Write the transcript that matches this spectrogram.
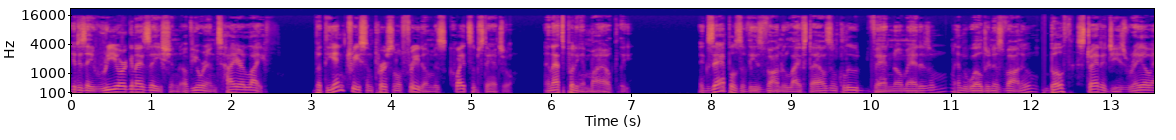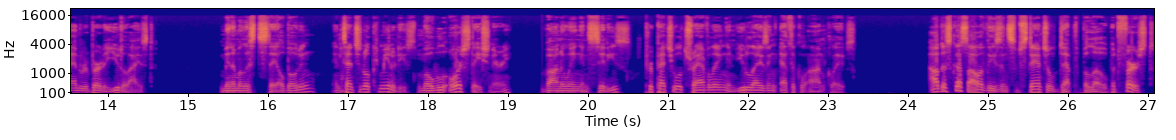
It is a reorganization of your entire life. But the increase in personal freedom is quite substantial, and that's putting it mildly. Examples of these Vonu lifestyles include van nomadism and wilderness Vonu, both strategies Rayo and Roberta utilized. Minimalist sailboating, intentional communities, mobile or stationary, Vonuing in cities, perpetual traveling, and utilizing ethical enclaves. I'll discuss all of these in substantial depth below, but first,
